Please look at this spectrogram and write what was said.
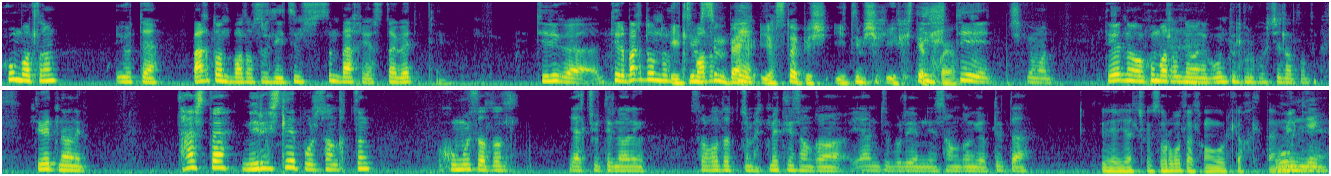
хүн болгон юутай баг дунд боловсрол эзэмшсэн байх ёстой гэд Тийм. Тэрийг тэр баг дунд Эзэмсэн байх ёстой биш, эзэмших эрхтэй байхгүй юу? тий ч юм уу. Тэгээд нөгөө хүн болгонд нөгөө нэг үн төлбөр хөгжил болдог. Тэгээд нөгөө нэг цаашдаа мэрэгжлээ бүр сонгоцсон хүмүүс бол ялч үтер нөгөө нэг сургуулиуд чинь математикийн сонгон янз бүрийн юмны сонгон явдаг да. Тэгээ ялчгүй сургууль болгон өөр л байх л та. Үн яг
